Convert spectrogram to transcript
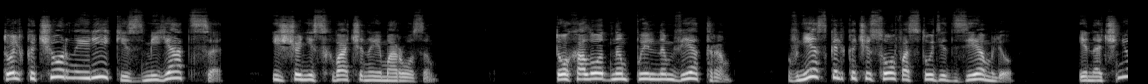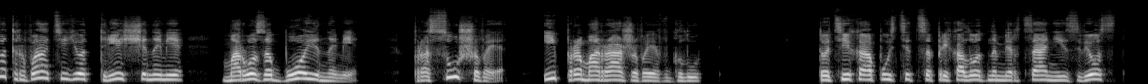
только черные реки змеятся, еще не схваченные морозом. То холодным пыльным ветром в несколько часов остудит землю и начнет рвать ее трещинами морозобоинами, просушивая и промораживая вглубь. То тихо опустится при холодном мерцании звезд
